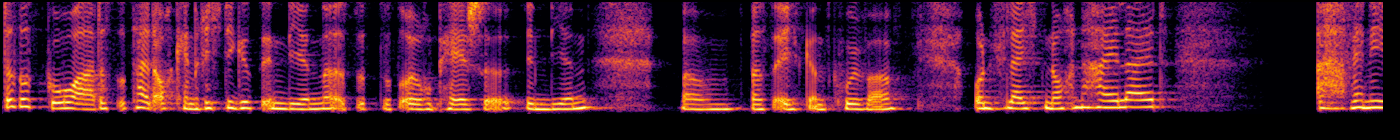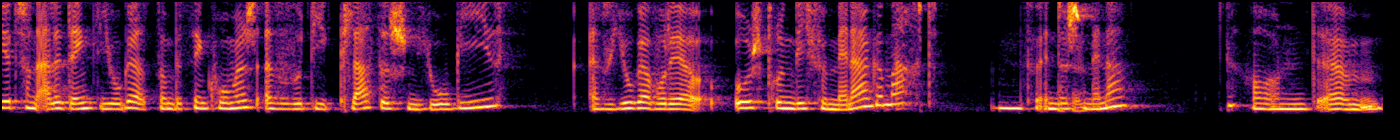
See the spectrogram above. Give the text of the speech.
das ist Goa. Das ist halt auch kein richtiges Indien. Ne? Es ist das europäische Indien. Ähm, was echt ganz cool war. Und vielleicht noch ein Highlight. Ach, wenn ihr jetzt schon alle denkt, Yoga ist so ein bisschen komisch, also so die klassischen Yogis, also Yoga wurde ja ursprünglich für Männer gemacht, hm, für indische okay. Männer. Und ähm,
